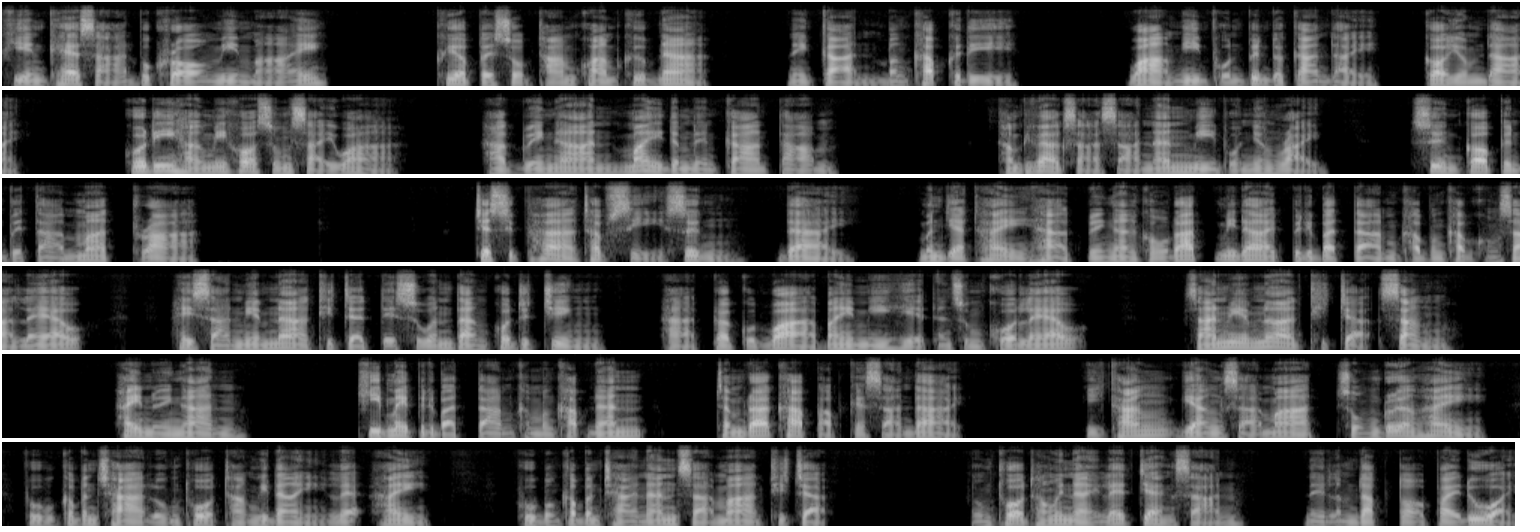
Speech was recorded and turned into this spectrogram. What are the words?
เพียงแค่ศาลปกครองมีหมาย เพื่อไปสอบถามความคืบหน้า ในการบังคับคดี ว่ามีผลเป็นประการใดก็ยอมได้กรณีหากมีข้อสงสัยว่า หากหน่วยงานไม่ดำเนินการตาม คำพิพากษาศาลนั้นมีผลอย่างไร ซึ่งก็เป็นไปตามมาตรา 75 ทับ 4 ซึ่งได้บัญญัติให้หากหน่วยงานของรัฐไม่ได้ปฏิบัติตามคำบังคับของศาลแล้ว ให้ศาลมีอำนาจที่จะไต่สวนตามข้อเท็จจริง หากปรากฏว่าไม่มีเหตุอันสมควรแล้วศาลมีอำนาจที่จะสั่ง ให้หน่วยงานที่ไม่ปฏิบัติตามคำบังคับนั้น ชำระค่าปรับแก่ศาลได้ อีกทั้งยังสามารถส่งเรื่องให้ผู้บังคับบัญชาลงโทษทางวินัย และให้ผู้บังคับบัญชานั้นสามารถที่จะลงโทษทางวินัยและแจ้งศาลในลำดับต่อไปด้วย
